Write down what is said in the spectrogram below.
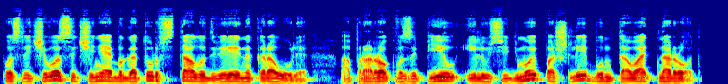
после чего, сочиняя богатур, встал у дверей на карауле, а пророк возопил, и Лю седьмой пошли бунтовать народ.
